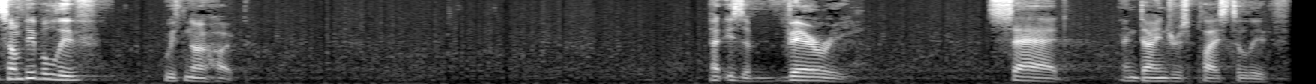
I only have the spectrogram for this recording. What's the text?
Some people live with no hope. That is a very sad and dangerous place to live.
